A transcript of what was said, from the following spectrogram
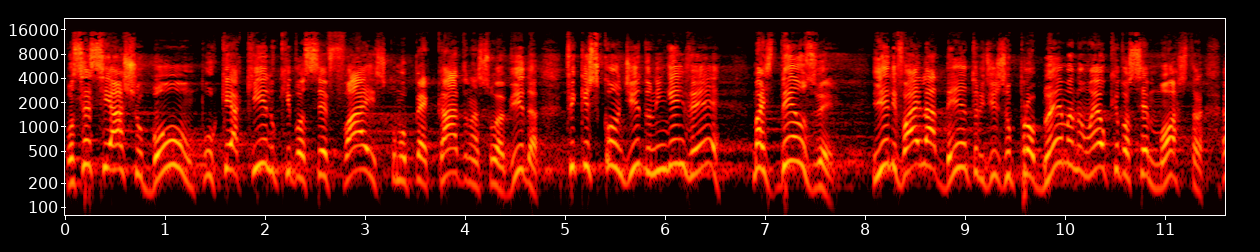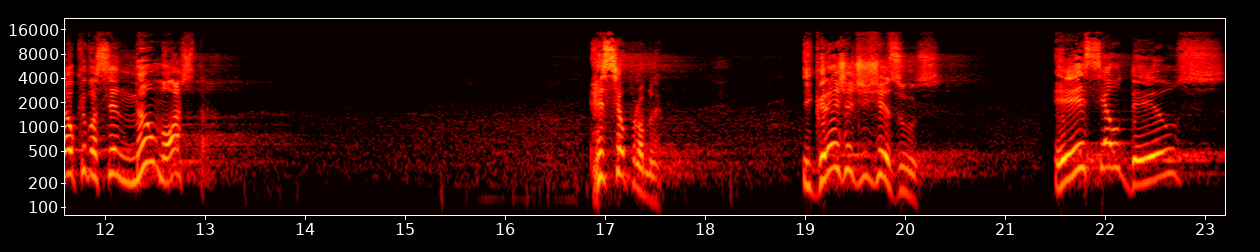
Você se acha bom porque aquilo que você faz como pecado na sua vida fica escondido, ninguém vê, mas Deus vê. E ele vai lá dentro e diz: o problema não é o que você mostra, é o que você não mostra. Esse é o problema. Igreja de Jesus, esse é o Deus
